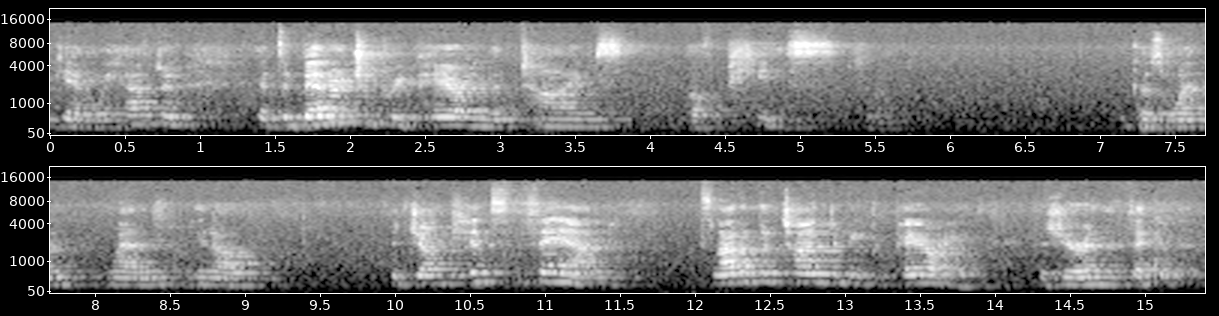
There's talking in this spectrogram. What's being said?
begin. We have to it's better to prepare in the times of peace. Because when, when, you know, the junk hits the fan, it's not a good time to be preparing because you're in the thick of it.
